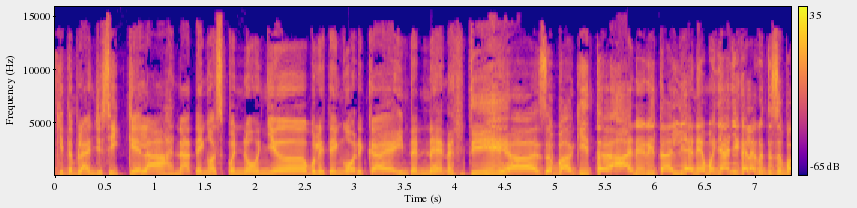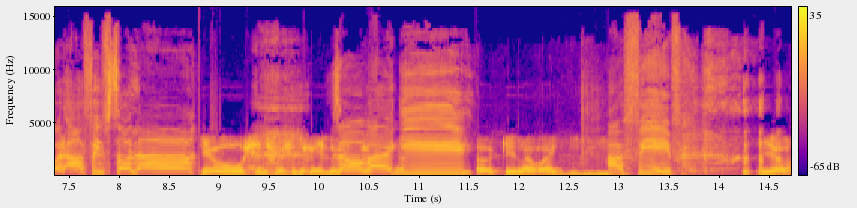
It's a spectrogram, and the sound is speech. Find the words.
kita belanja sikit lah Nak tengok sepenuhnya Boleh tengok dekat internet nanti ah, Sebab kita ada di talian Yang menyanyikan lagu tersebut Afif Sola Yo, hello, hello, hello. Selamat pagi Okey, selamat pagi. Afif Yo.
